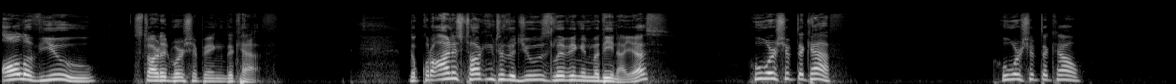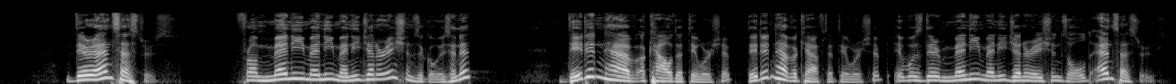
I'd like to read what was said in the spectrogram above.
All of you started worshiping the calf. The Quran is talking to the Jews living in Medina, yes? Who worshiped the calf? Who worshiped the cow? Their ancestors from many, many, many generations ago, isn't it? They didn't have a cow that they worshipped. They didn't have a calf that they worshipped. It was their many, many generations old ancestors.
